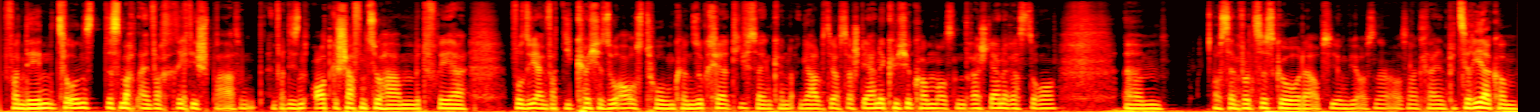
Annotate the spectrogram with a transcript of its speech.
von denen zu uns. Das macht einfach richtig Spaß und einfach diesen Ort geschaffen zu haben mit Freya, wo sie einfach die Köche so austoben können, so kreativ sein können, egal ob sie aus der Sterneküche kommen, aus einem Drei-Sterne-Restaurant. Ähm, aus San Francisco oder ob sie irgendwie aus einer, aus einer kleinen Pizzeria kommen.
